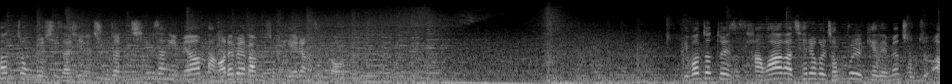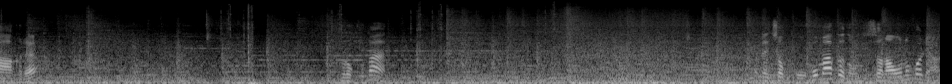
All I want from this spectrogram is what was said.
턴 종료 시 자신의 충전이 7 이상이면 방어 레벨 감소 피해량 증가 얻음 이번 전투에서 사화가 체력을 전부 잃게 되면 전투 아 그래? 그렇구만. 근데 저 보호막은 어디서 나오는 거냐?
